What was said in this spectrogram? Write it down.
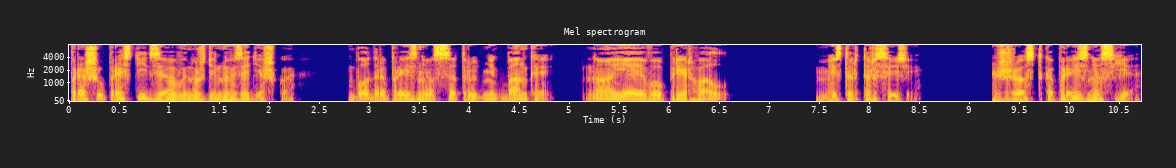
«Прошу простить за вынужденную задержку», — бодро произнес сотрудник банка, но я его прервал. «Мистер Торсези», — жестко произнес я.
